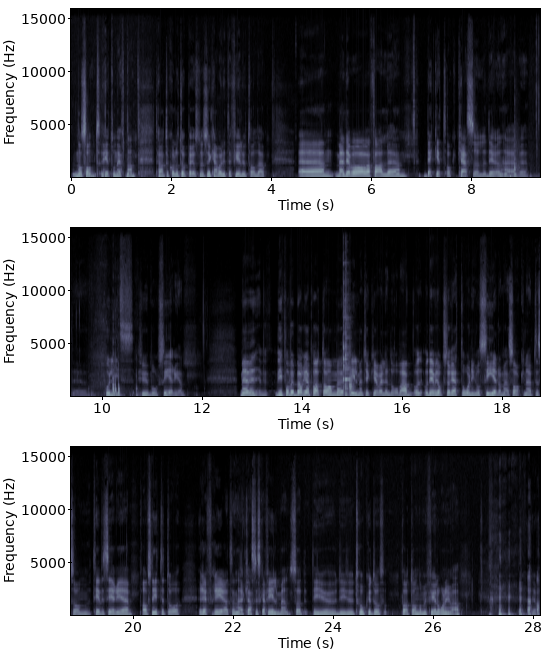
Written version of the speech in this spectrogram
något sånt heter hon efternamn. Det har jag inte kollat upp just nu så det kan vara lite feluttal där. Eh, men det var i alla fall eh, Beckett och Castle. Det är den här eh, polishumorserien. Men vi får väl börja prata om eh, filmen tycker jag väl ändå. Va? Och, och, det är väl också rätt ordning att se de här sakerna eftersom tv-serieavsnittet då refererar till den här klassiska filmen. Så det är ju, det är ju tråkigt att prata om dem i fel ordning va?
